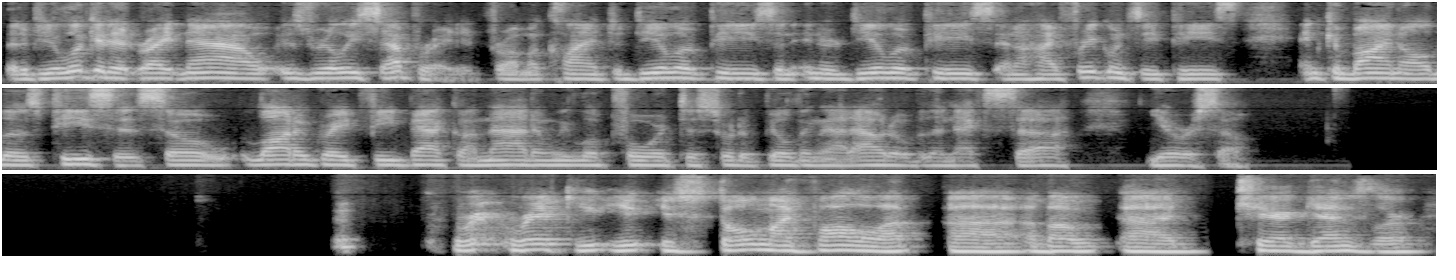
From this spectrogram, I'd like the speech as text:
that if you look at it right now is really separated from a client to dealer piece, an interdealer piece, and a high frequency piece, and combine all those pieces. So a lot of great feedback on that, and we look forward to sort of building that out over the next uh, year or so. Rick, you, you, you stole my follow up uh, about uh, Chair Gensler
